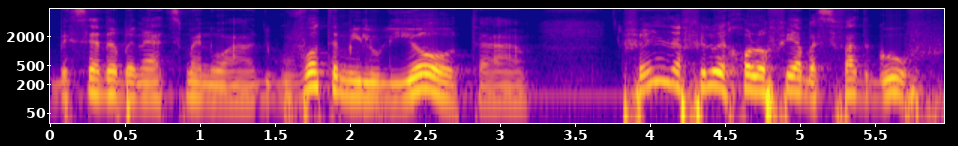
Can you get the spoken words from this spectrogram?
בסדר בעיני עצמנו, התגובות המילוליות, לפעמים זה אפילו יכול להופיע בשפת גוף.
